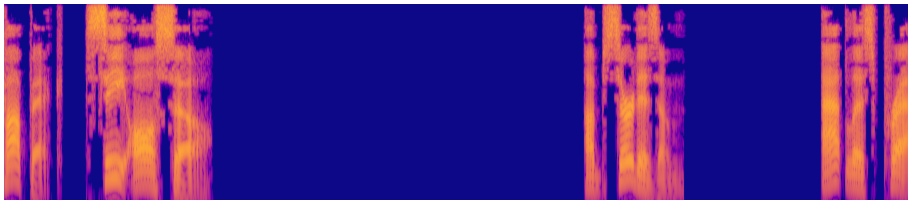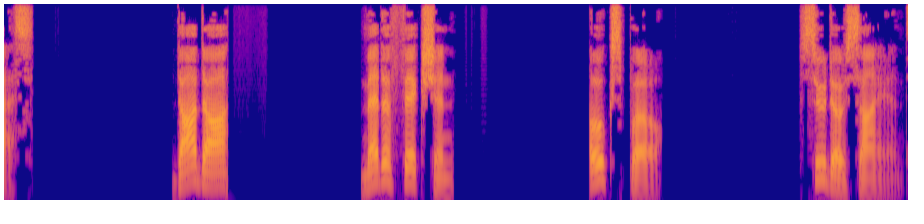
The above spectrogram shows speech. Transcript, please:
Topic. See also Absurdism Atlas Press Dada Metafiction Oxbow Pseudoscience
